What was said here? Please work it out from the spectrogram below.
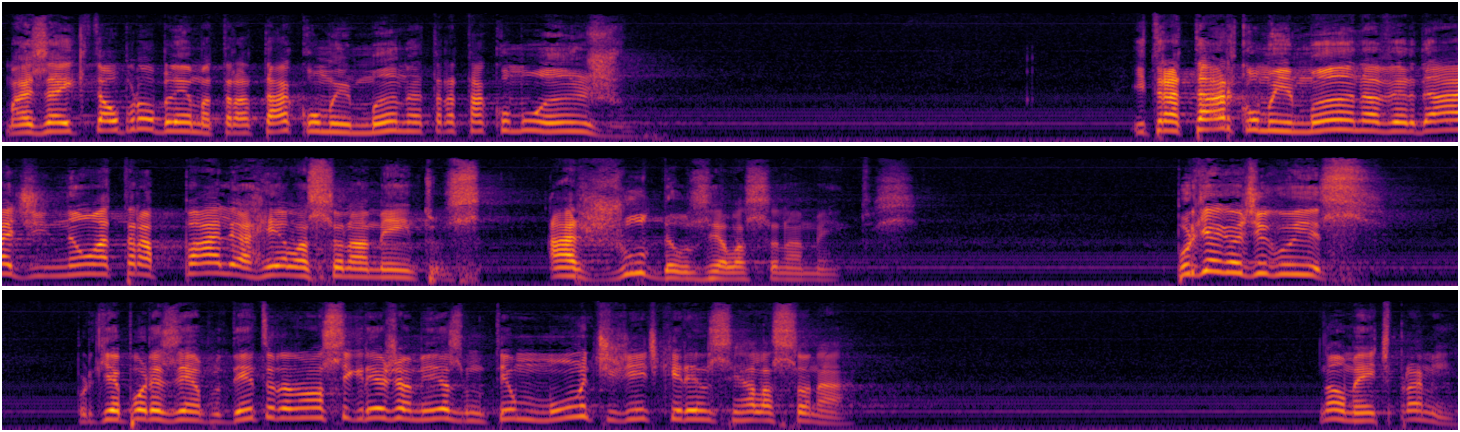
Mas aí que está o problema: tratar como irmã não é tratar como anjo. E tratar como irmã, na verdade, não atrapalha relacionamentos, ajuda os relacionamentos. Por que, que eu digo isso? Porque, por exemplo, dentro da nossa igreja mesmo, tem um monte de gente querendo se relacionar. Não mente para mim.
